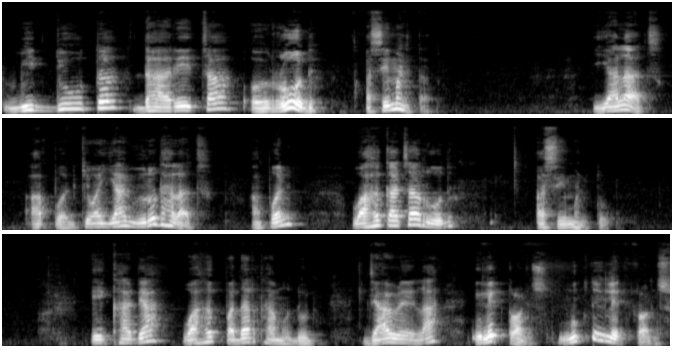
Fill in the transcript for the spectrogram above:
विद्युत धारेचा रोध असे म्हणतात. यालाच आपण किंवा या विरोधालाच आपण वाहकाचा रोध असे म्हणतो. एखाद्या वाहक पदार्थामधून ज्या वेळेला इलेक्ट्रॉन्स मुक्त इलेक्ट्रॉन्स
